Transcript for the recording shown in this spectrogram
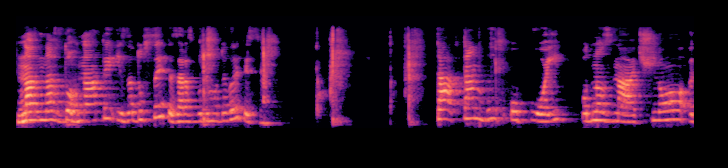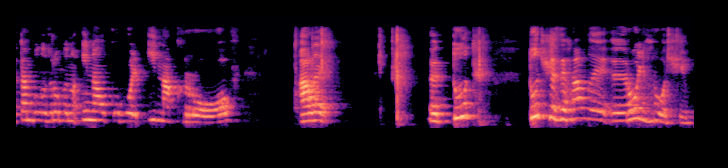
На- Наздогнати і задусити. Зараз будемо дивитися. Так, там був опой однозначно. Там було зроблено і на алкоголь, і на кров. Але е, тут, тут ще зіграли е, роль гроші.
